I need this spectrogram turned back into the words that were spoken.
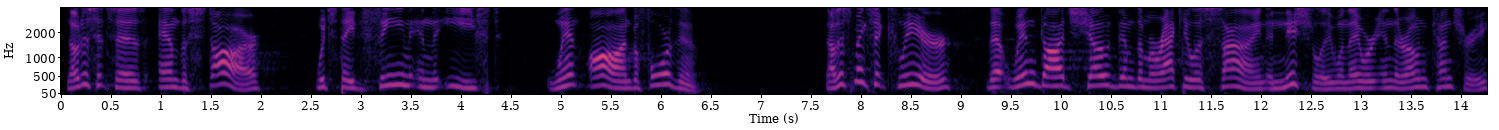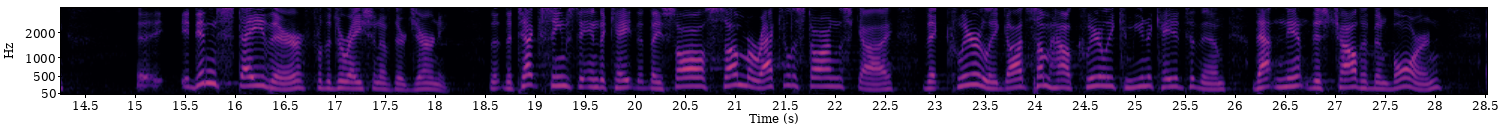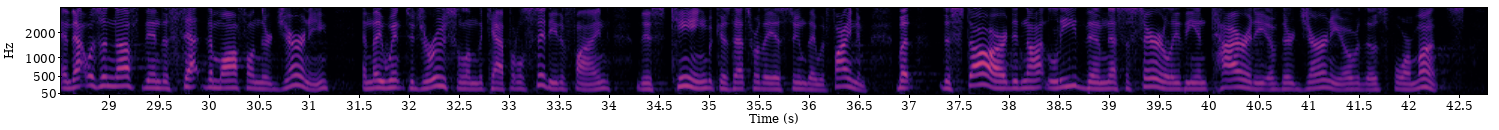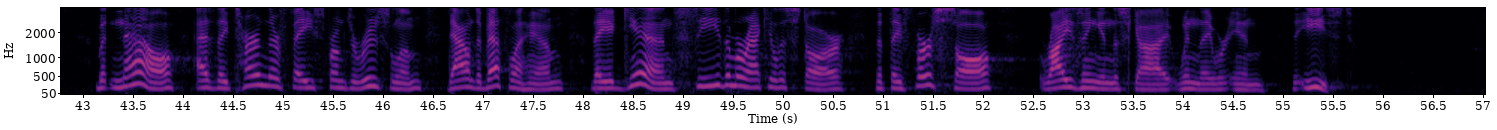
Notice it says, And the star which they'd seen in the east went on before them. Now, this makes it clear that when God showed them the miraculous sign initially when they were in their own country, it didn't stay there for the duration of their journey. The, text seems to indicate that they saw some miraculous star in the sky that clearly, God somehow clearly communicated to them that meant this child had been born. And that was enough then to set them off on their journey. And they went to Jerusalem, the capital city, to find this king because that's where they assumed they would find him. But the star did not lead them necessarily the entirety of their journey over those four months. But now, as they turn their face from Jerusalem down to Bethlehem, they again see the miraculous star that they first saw rising in the sky when they were in the east.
